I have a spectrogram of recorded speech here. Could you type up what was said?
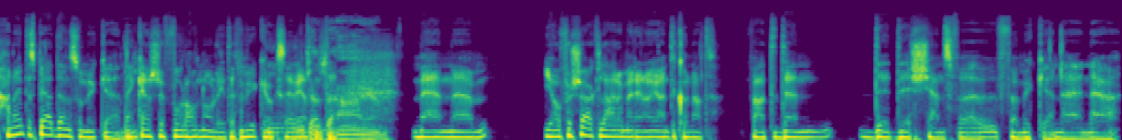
han har inte spelat den så mycket. Den kanske får honom lite för mycket också. Jag vet Kanske, inte. ah, ja. Men ehm, jag har försökt lära mig den och jag har inte kunnat. För att den, det, det känns för, för mycket när, när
